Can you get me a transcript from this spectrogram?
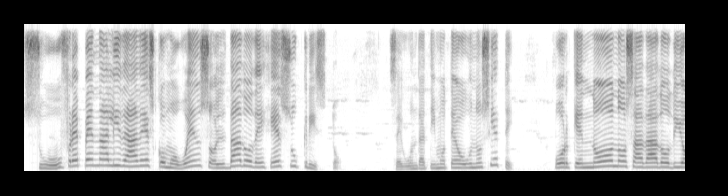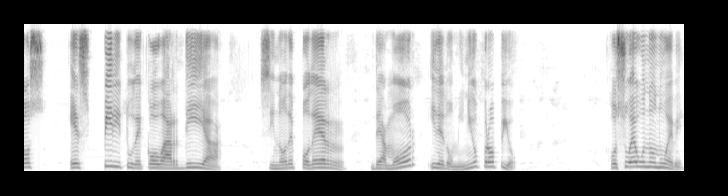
sufre penalidades como buen soldado de Jesucristo. Segunda Timoteo 1.7. Porque no nos ha dado Dios espíritu de cobardía, sino de poder, de amor y de dominio propio. Josué 1.9.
